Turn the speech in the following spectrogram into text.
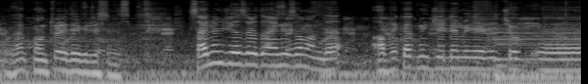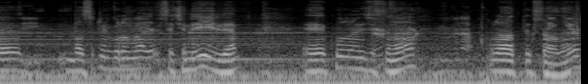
Buradan kontrol edebilirsiniz. Cylon cihazları da aynı zamanda APK güncellemeleri çok e, basit uygulama seçeneğiyle e, kullanıcısına rahatlık sağlar. E. E.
